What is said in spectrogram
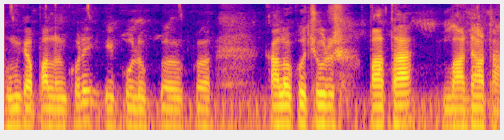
ভূমিকা পালন করে, এই কলু কচুর পাতা বা ডাঁটা।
